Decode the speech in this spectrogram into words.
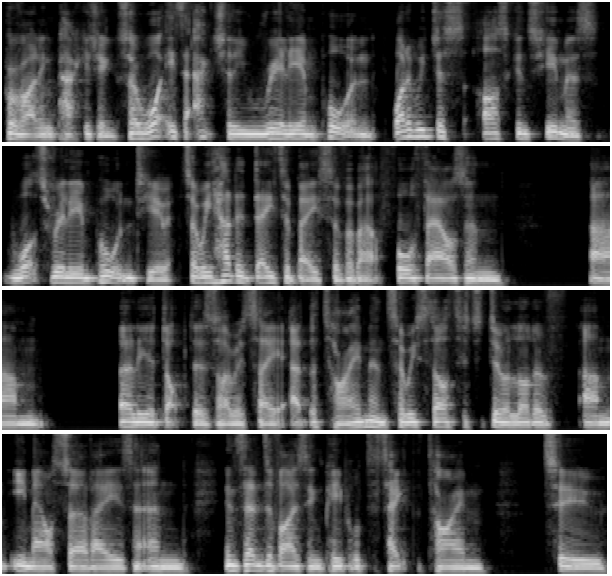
providing packaging? So, what is actually really important? Why don't we just ask consumers what's really important to you? So, we had a database of about 4,000 um, early adopters, I would say, at the time. And so we started to do a lot of um, email surveys and incentivizing people to take the time to,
